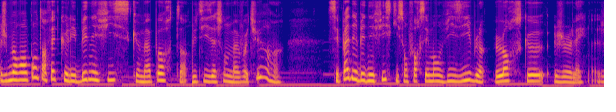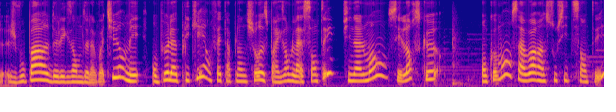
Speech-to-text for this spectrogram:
je me rends compte en fait que les bénéfices que m'apporte l'utilisation de ma voiture, c'est pas des bénéfices qui sont forcément visibles lorsque je l'ai. Je vous parle de l'exemple de la voiture, mais on peut l'appliquer en fait à plein de choses. Par exemple, la santé. Finalement, c'est lorsque on commence à avoir un souci de santé,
